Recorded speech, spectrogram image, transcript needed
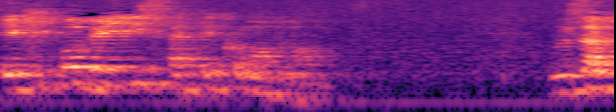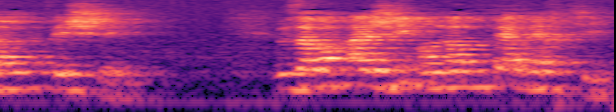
et qui obéissent à tes commandements. Nous avons péché. Nous avons agi en hommes pervertis.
